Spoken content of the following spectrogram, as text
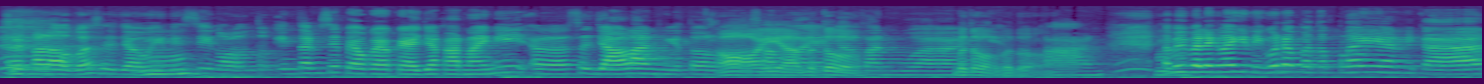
Ya, kalau gue sejauh ini sih kalau untuk intensif ya oke oke aja karena ini eh, sejalan gitu loh Oh, sama iya, betul. jurusan gue Betul, gitu betul. kan. Tapi balik lagi nih gue dapat applyan nih kan.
